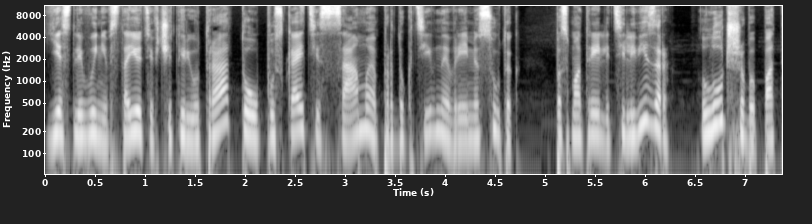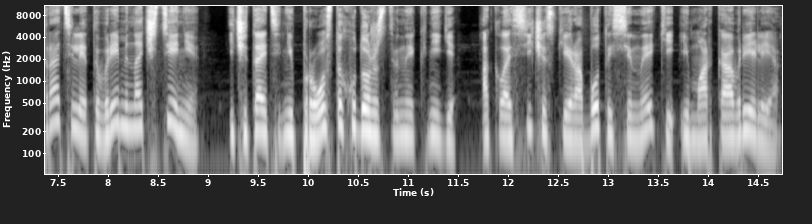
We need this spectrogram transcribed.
Если вы не встаете в 4 утра, то упускайте самое продуктивное время суток. Посмотрели телевизор, лучше бы потратили это время на чтение. И читайте не просто художественные книги, а классические работы Синеки и Марка Аврелия.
